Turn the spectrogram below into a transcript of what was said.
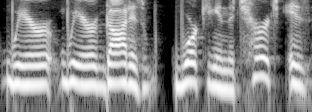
where where God is working in the church is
